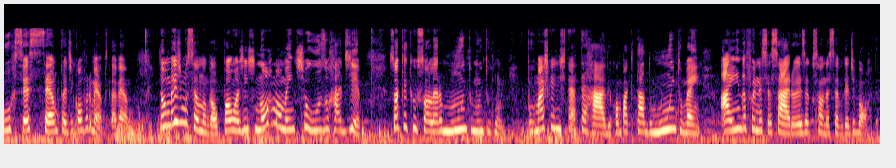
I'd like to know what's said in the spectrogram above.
por 60 de comprimento, tá vendo? Então, mesmo sendo um galpão, a gente normalmente usa o radier. Só que aqui o solo era muito, muito ruim. Por mais que a gente tenha aterrado e compactado muito bem, ainda foi necessário a execução dessa viga de borda.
